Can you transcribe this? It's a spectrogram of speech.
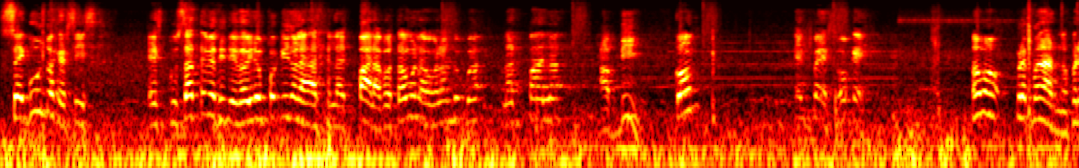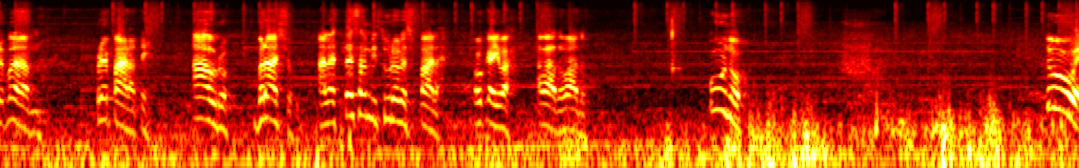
segundo ejercicio. Excusateme si te doy un poquito la, la espalda, porque estamos laborando la espalda a B con el peso. Ok, vamos a prepararnos, prepararnos. Prepárate, abro, brazo, a la estesa misura de la espalda. Ok, va, abajo, abajo. 1 2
